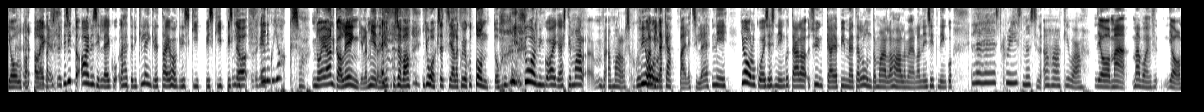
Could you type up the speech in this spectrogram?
joulukappaleita. ja sitten on aina silleen, kun lähdet jonnekin lenkille tai johonkin, niin skippi, skippi, skippi. No, okay. Ei niinku jaksa. No ei ainakaan lenkillä. Mietin nyt, kun sä vaan juokset siellä kuin joku tonttu. niin, tuolla niinku oikeasti mar- äh, marrasku, kun joulu... Tai mitä käppäilet silleen. Niin joulukuisessa niinku täällä synkkää ja pimeätä lunta mailla halmeella, niin sit niinku Last Christmas, sille, aha, kiva. Joo, mä, mä voin, joo.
